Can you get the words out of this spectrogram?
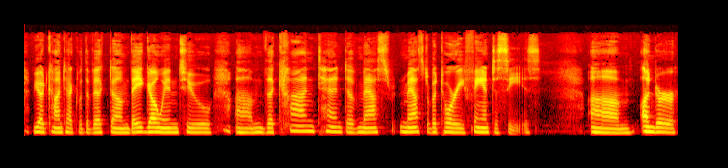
Have you had contact with the victim? They go into um, the content of mas- masturbatory fantasies um, under,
